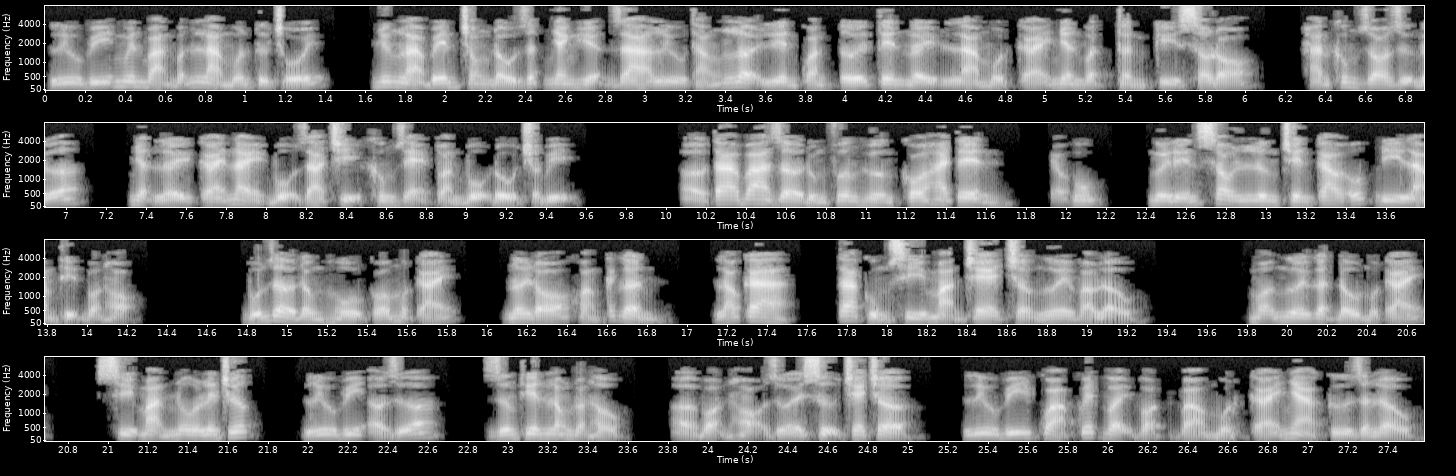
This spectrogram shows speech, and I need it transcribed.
Lưu vĩ nguyên bản vẫn là muốn từ chối nhưng là bên trong đầu rất nhanh hiện ra lưu thắng lợi liên quan tới tên này là một cái nhân vật thần kỳ sau đó, hắn không do dự nữa, nhận lấy cái này bộ giá trị không rẻ toàn bộ đồ chuẩn bị. Ở ta ba giờ đúng phương hướng có hai tên eo úc người đến sau lưng trên cao ốc đi làm thịt bọn họ. Bốn giờ đồng hồ có một cái, nơi đó khoảng cách gần, lão ca, ta cùng xi mạn che chở ngươi vào lầu. Mọi người gật đầu một cái, xi mạn nô lên trước, lưu vi ở giữa, dương thiên long đoàn hậu, ở bọn họ dưới sự che chở, lưu vi quả quyết vậy vọt vào một cái nhà cư dân lầu.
